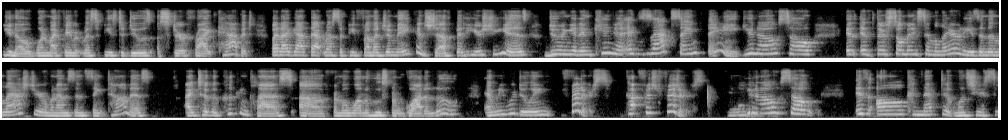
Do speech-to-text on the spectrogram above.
you know one of my favorite recipes to do is a stir fried cabbage but i got that recipe from a jamaican chef but here she is doing it in kenya exact same thing you know so it, it, there's so many similarities and then last year when i was in st thomas i took a cooking class uh, from a woman who's from guadeloupe and we were doing fritters, catfish fritters. Yeah. You know, so it's all connected once you see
